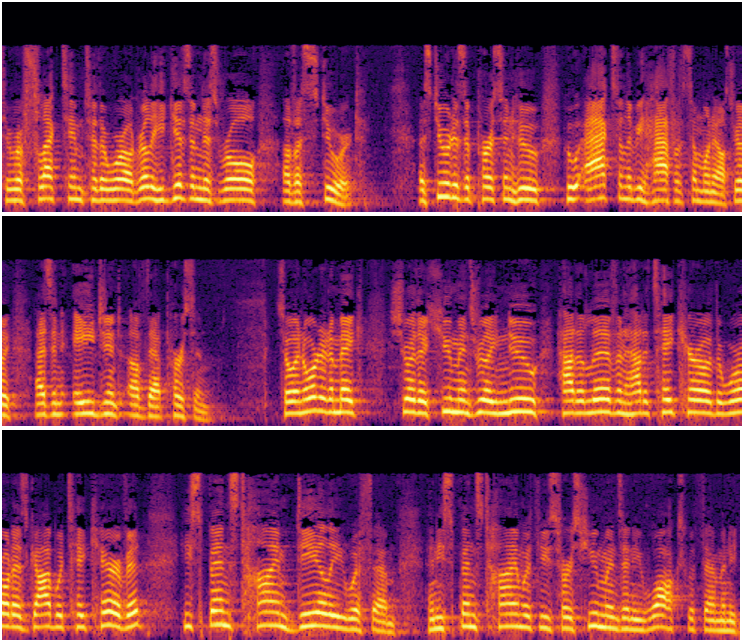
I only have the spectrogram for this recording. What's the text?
to reflect Him to the world. Really, He gives them this role of a steward. A steward is a person who, who acts on the behalf of someone else, really as an agent of that person. So, in order to make sure that humans really knew how to live and how to take care of the world as God would take care of it, he spends time daily with them. And he spends time with these first humans and he walks with them and he,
